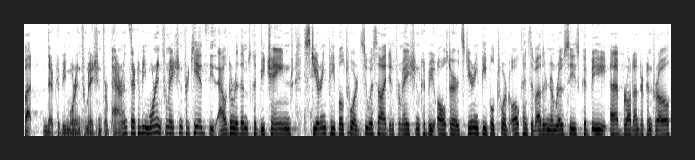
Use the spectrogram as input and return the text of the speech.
But there could be more information for parents. There could be more information for kids. These algorithms could be changed. Steering people toward suicide information could be altered. Steering people toward all kinds of other neuroses could be uh, brought under control.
